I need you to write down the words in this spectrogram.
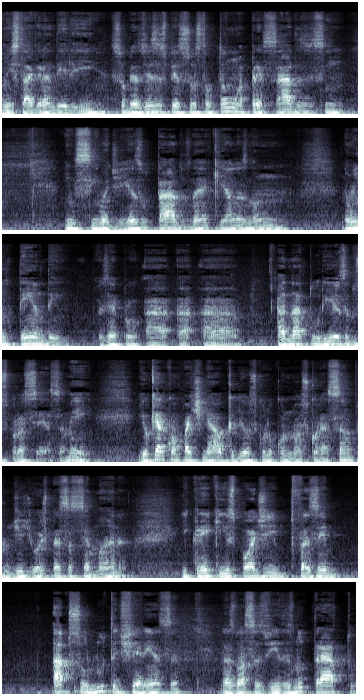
no Instagram dele aí, sobre às vezes as pessoas estão tão apressadas assim em cima de resultados, né, que elas não, não entendem, por exemplo, a, a, a, a natureza dos processos, amém? E eu quero compartilhar o que Deus colocou no nosso coração para o dia de hoje, para essa semana, e creio que isso pode fazer absoluta diferença nas nossas vidas, no trato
